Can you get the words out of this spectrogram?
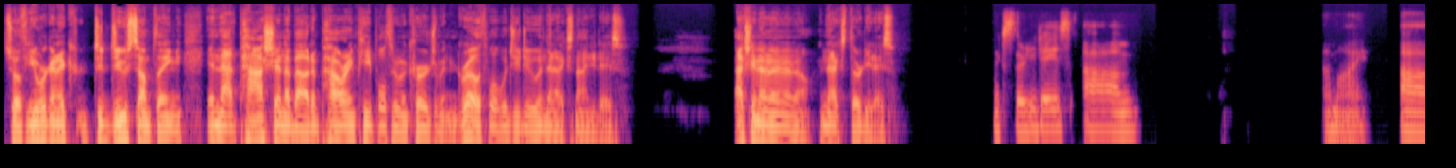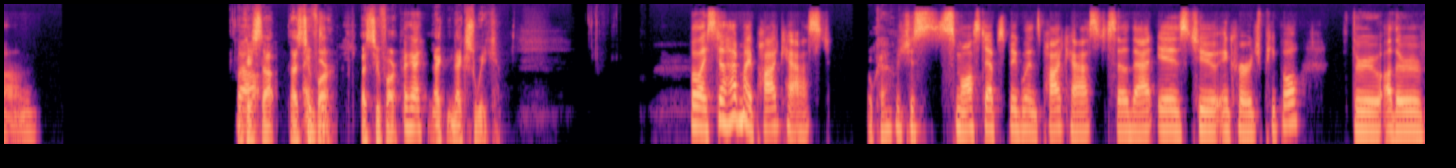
So if you were going to to do something in that passion about empowering people through encouragement and growth, what would you do in the next 90 days? Actually, no, no, no, no. In the next 30 days. Next 30 days. Um am I? Um okay, stop. That's too I far. did- That's too far. Okay. Ne- next week. Well, I still have my podcast. Okay. which is Small Steps, Big Wins podcast. So that is to encourage people through other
